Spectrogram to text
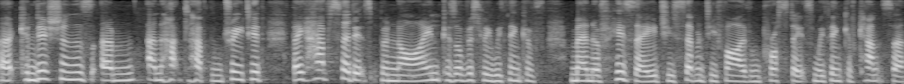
uh, conditions um, and had to have them treated. They have said it's benign because obviously we think of men of his age, he's 75, and prostates, and we think of cancer.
